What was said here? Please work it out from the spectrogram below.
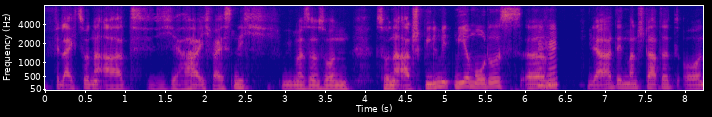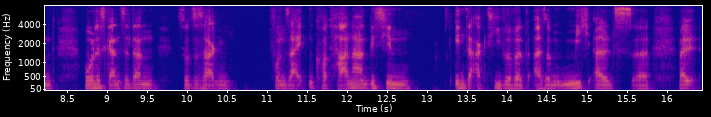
vielleicht so eine Art, ja, ich weiß nicht, wie man so, so, ein, so eine Art Spiel mit mir-Modus, ähm, mhm. ja, den man startet und wo das Ganze dann sozusagen von Seiten Cortana ein bisschen interaktiver wird. Also mich als, äh, weil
